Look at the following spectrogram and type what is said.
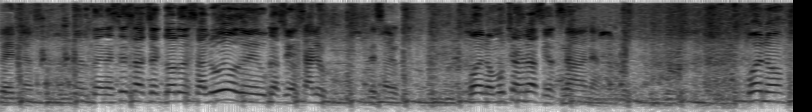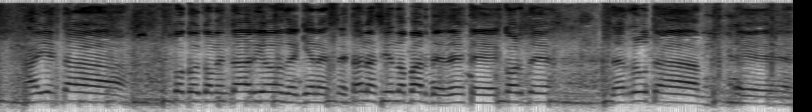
¿Perteneces al sector de salud o de educación? De salud, de salud. Bueno, muchas gracias. Nada, nada. Bueno, ahí está un poco el comentario de quienes están haciendo parte de este corte de ruta eh,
